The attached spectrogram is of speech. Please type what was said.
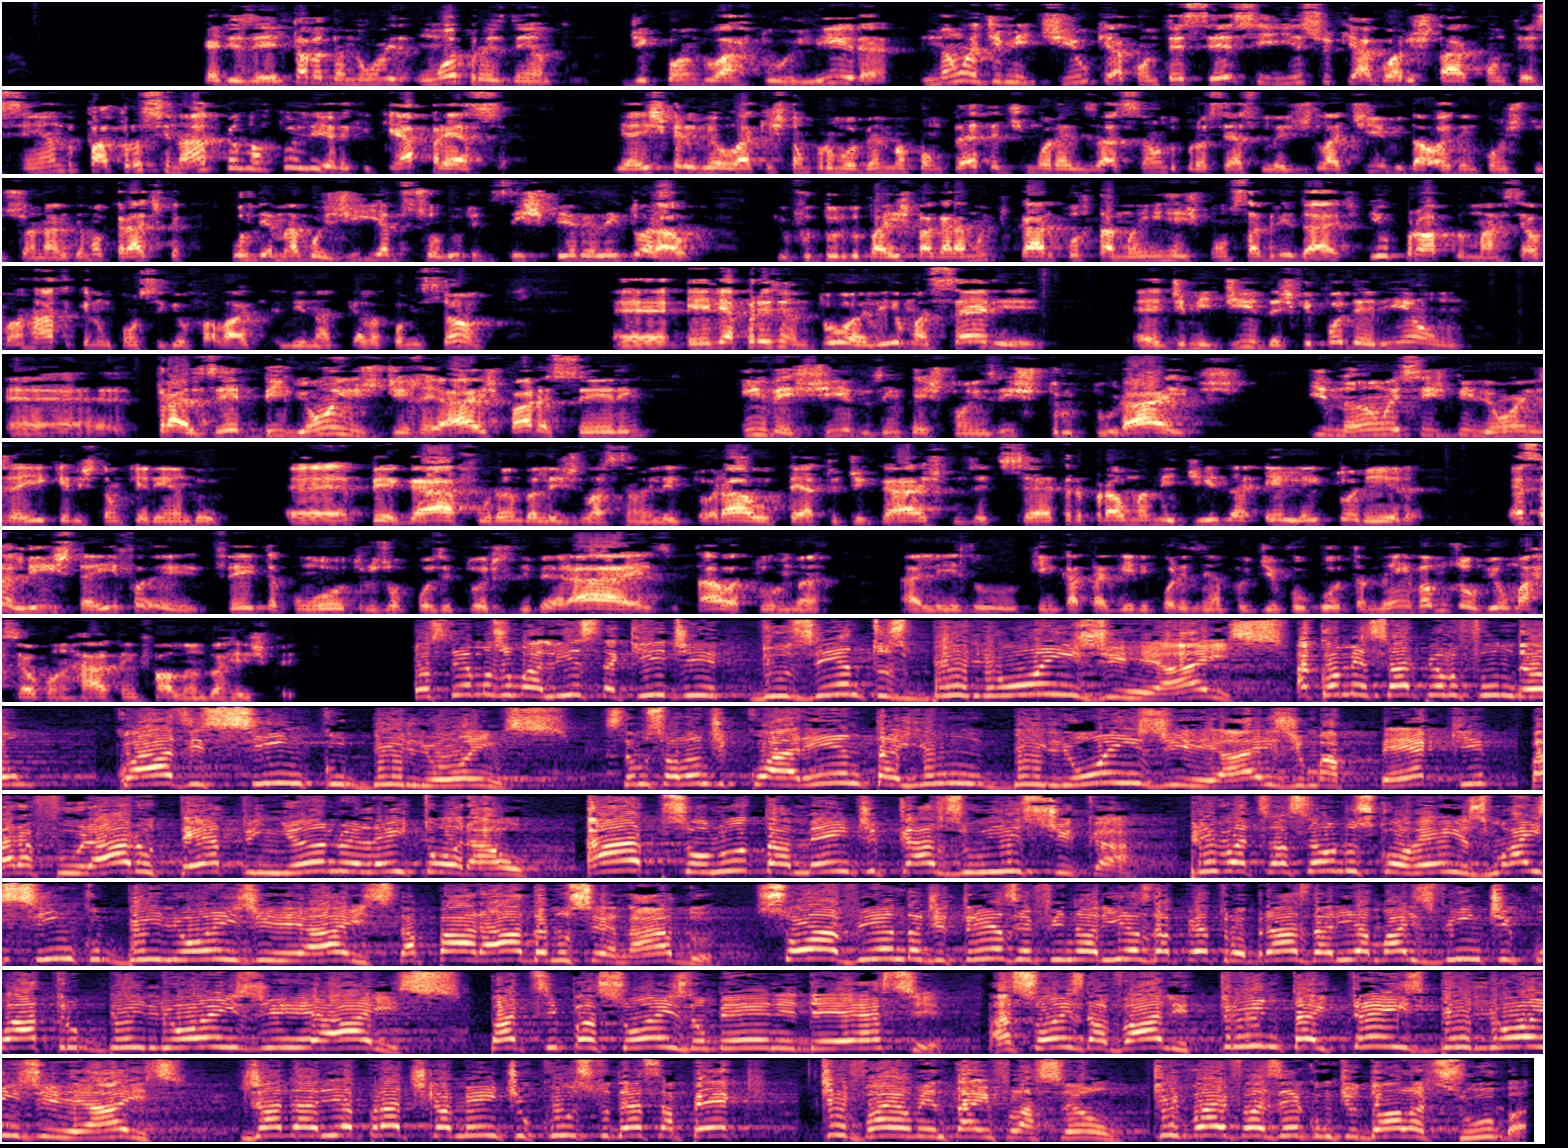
Quer dizer, ele estava dando um, outro exemplo de quando o Arthur Lira não admitiu que acontecesse isso que agora está acontecendo, patrocinado pelo Arthur Lira, que quer a pressa. E aí escreveu lá que estão promovendo uma completa desmoralização do processo legislativo e da ordem constitucional e democrática por demagogia e absoluto desespero eleitoral. Que o futuro do país pagará muito caro por tamanha irresponsabilidade. E o próprio Marcel Van Hatten, que não conseguiu falar ali naquela comissão, é, ele apresentou ali uma série é, de medidas que poderiam é, trazer bilhões de reais para serem investidos em questões estruturais e não esses bilhões aí que eles estão querendo é, pegar, furando a legislação eleitoral, o teto de gastos, etc., para uma medida eleitoreira. Essa lista aí foi feita com outros opositores liberais e tal, a turma ali do Kim Kataguiri, por exemplo, divulgou também. Vamos ouvir o Marcel Van Hatten falando a respeito. Nós temos uma lista aqui de 200 bilhões de reais, a começar pelo fundão, quase 5 bilhões. Estamos falando de 41 bilhões de reais de uma PEC para furar o teto em ano eleitoral. Absolutamente casuística. Privatização dos Correios, mais 5 bilhões de reais, está parada no Senado. Só a venda de três refinarias da Petrobras daria mais 24 bilhões de reais. Participações no BNDES, ações da Vale, 33 bilhões de reais. Já daria praticamente o custo dessa PEC, que vai aumentar a inflação, que vai fazer com que o dólar suba.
